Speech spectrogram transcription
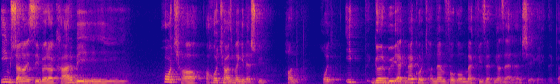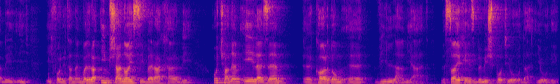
Im sanaj szibörök hárbi. Hogyha, a hogyha az megint eskü. Ha hogy itt görbüljek meg, hogyha nem fogom megfizetni az ellenségeimnek. Kb. így, így, így fordíthatnánk magyarra. Imsá najszi berák harbi. Hogyha nem élezem kardom villámját. Szajhészbe mispot jódi.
